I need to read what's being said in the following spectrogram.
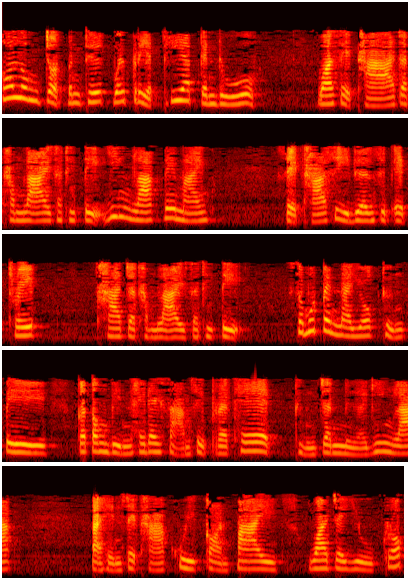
ก็ลงจดบันทึกไว้เปรียบเทียบกันดู ว่าเศรษฐาจะทำลายสถิติยิ่งลักษณ์ได้ไหม เศรษฐาสี่เดือนสิบเอ็ดทริป ถ้าจะทำลายสถิติ สมมติเป็นนายกถึงปี ก็ต้องบินให้ได้สามสิบประเทศถึงจะเหนือยิ่งลักษณ์ แต่เห็นเศรษฐาคุยก่อนไป ว่าจะอยู่ครบ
